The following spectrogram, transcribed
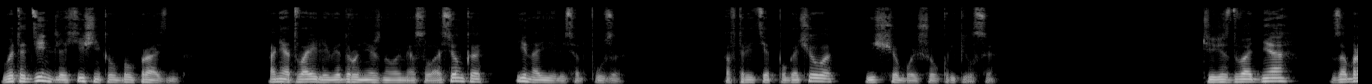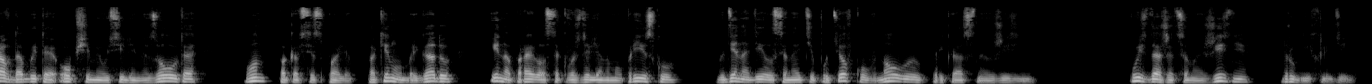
В этот день для хищников был праздник. Они отварили ведро нежного мяса лосенка и наелись от пуза. Авторитет Пугачева еще больше укрепился. Через два дня, забрав добытое общими усилиями золото, он, пока все спали, покинул бригаду и направился к вожделенному прииску, где надеялся найти путевку в новую прекрасную жизнь. Пусть даже ценой жизни других людей.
